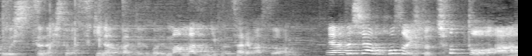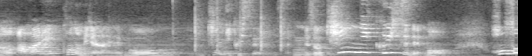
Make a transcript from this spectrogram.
肉質な人が好きなのかっていうところで、まあ、まず二分されますわ、うんで私はもう細い人ちょっとあのあまり好みじゃないのでもう筋肉質がいいんですよ、うん。でその筋肉質でも細マ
